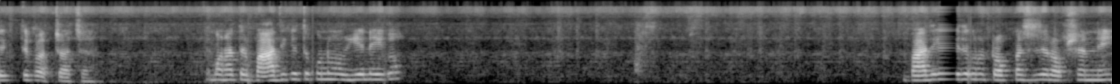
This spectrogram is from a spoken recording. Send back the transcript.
দেখতে পাচ্ছ আচ্ছা। তোমার হাতের বাঁ দিকে তো কোনো ইয়ে নেই গো? বাঁ দিকে তো কোনো টপ মেসেজের অপশান নেই।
